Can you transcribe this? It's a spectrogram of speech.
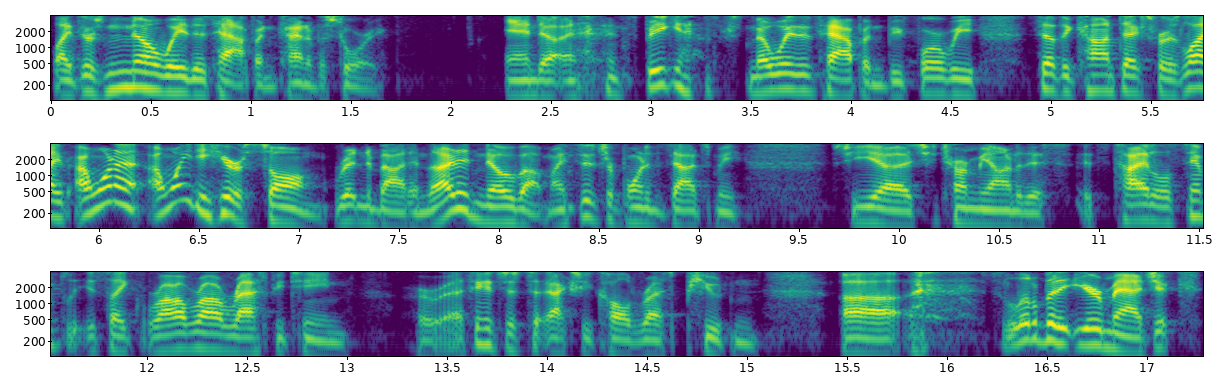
Like, there's no way this happened, kind of a story. And, uh, and speaking of, there's no way this happened. Before we set the context for his life, I want to I want you to hear a song written about him that I didn't know about. My sister pointed this out to me. She uh, she turned me on to this. It's titled simply. It's like Rah Rah Rasputin, or I think it's just actually called Rasputin. Uh, it's a little bit of ear magic.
